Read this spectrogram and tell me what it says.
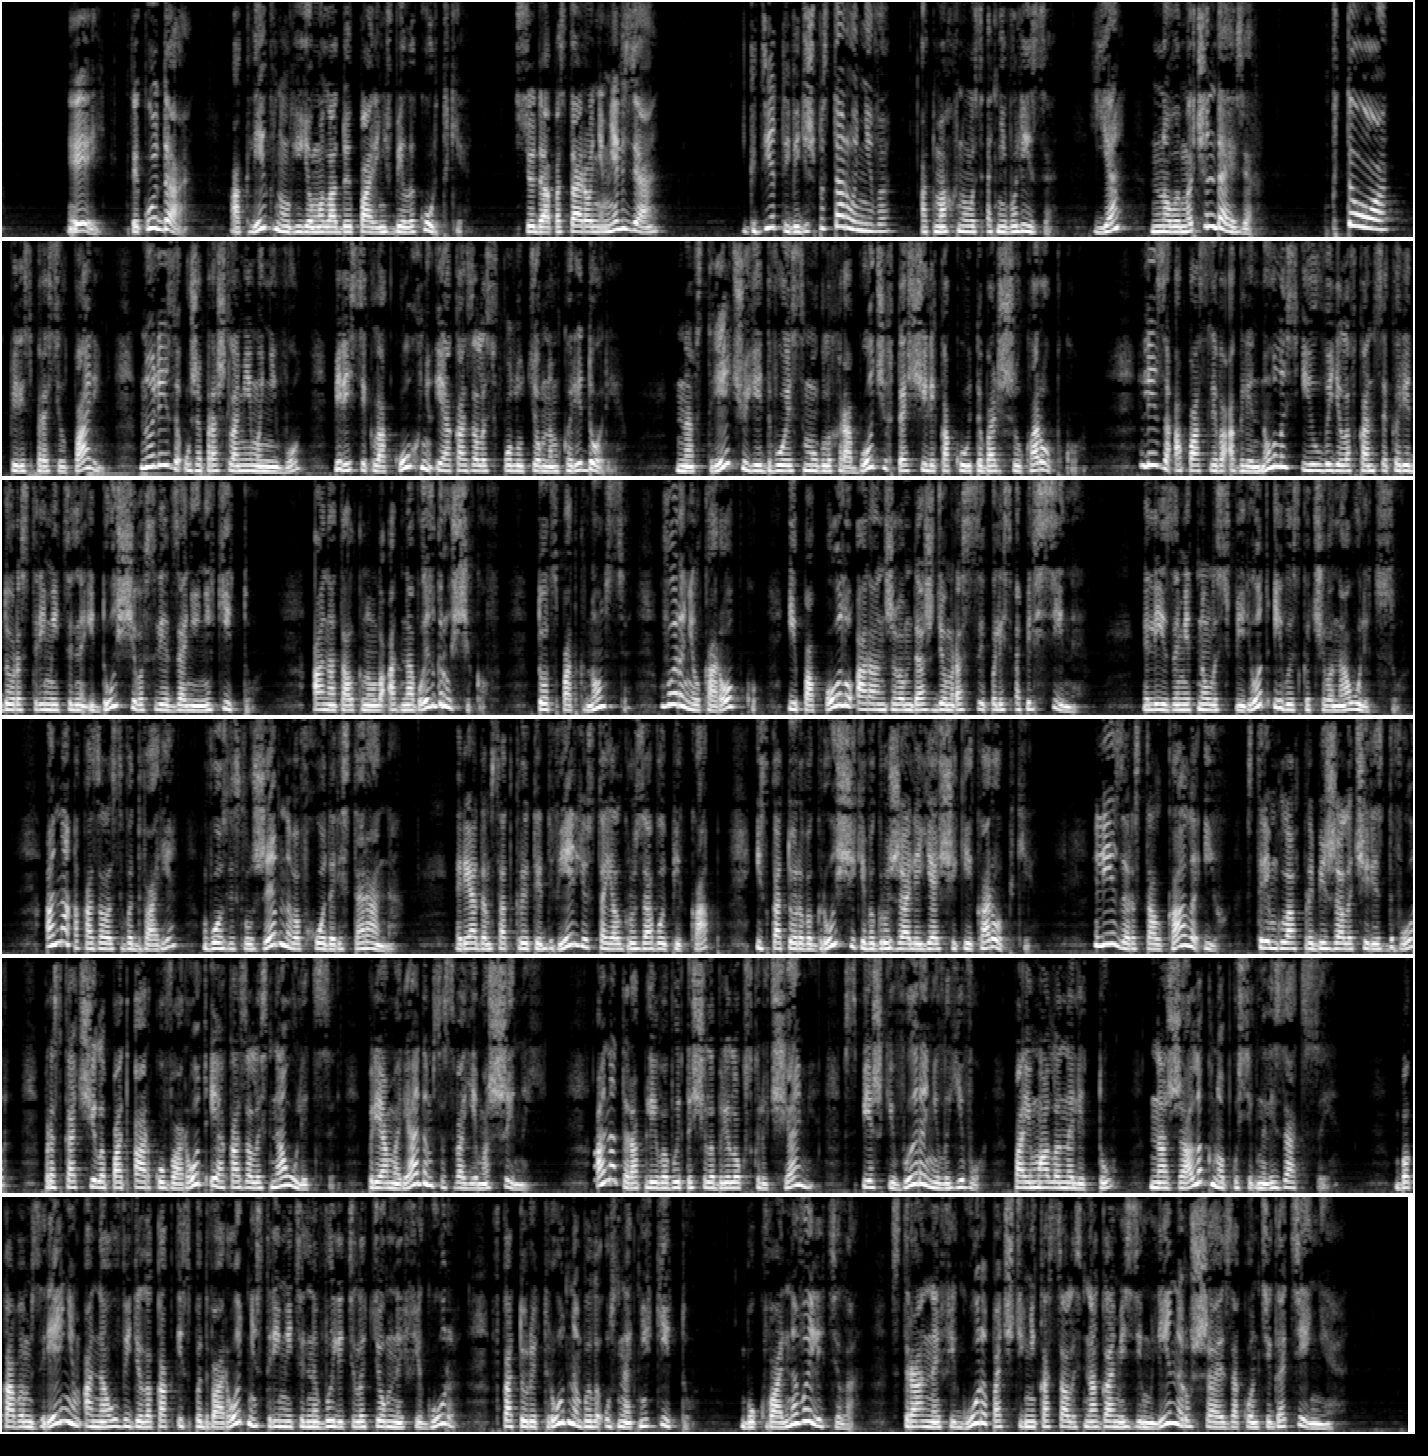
«Эй, ты куда?» – окликнул ее молодой парень в белой куртке. «Сюда посторонним нельзя». «Где ты видишь постороннего?» – отмахнулась от него Лиза. «Я новый мерчендайзер». «Кто?» – переспросил парень, но Лиза уже прошла мимо него, пересекла кухню и оказалась в полутемном коридоре. Навстречу ей двое смуглых рабочих тащили какую-то большую коробку – Лиза опасливо оглянулась и увидела в конце коридора стремительно идущего вслед за ней Никиту. Она толкнула одного из грузчиков. Тот споткнулся, выронил коробку, и по полу оранжевым дождем рассыпались апельсины. Лиза метнулась вперед и выскочила на улицу. Она оказалась во дворе, возле служебного входа ресторана. Рядом с открытой дверью стоял грузовой пикап, из которого грузчики выгружали ящики и коробки. Лиза растолкала их, Стремглав пробежала через двор, проскочила под арку ворот и оказалась на улице, прямо рядом со своей машиной. Она торопливо вытащила брелок с ключами, в спешке выронила его, поймала на лету, нажала кнопку сигнализации. Боковым зрением она увидела, как из подворотни стремительно вылетела темная фигура, в которой трудно было узнать Никиту. Буквально вылетела. Странная фигура почти не касалась ногами земли, нарушая закон тяготения.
